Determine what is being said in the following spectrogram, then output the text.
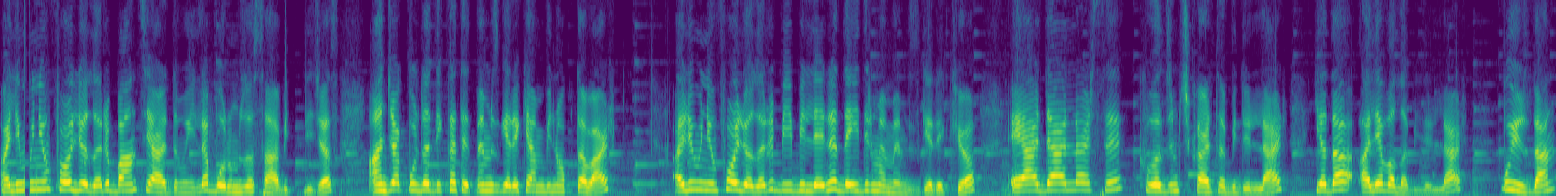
Alüminyum folyoları bant yardımıyla borumuza sabitleyeceğiz. Ancak burada dikkat etmemiz gereken bir nokta var. Alüminyum folyoları birbirlerine değdirmememiz gerekiyor. Eğer değerlerse kıvılcım çıkartabilirler ya da alev alabilirler. Bu yüzden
